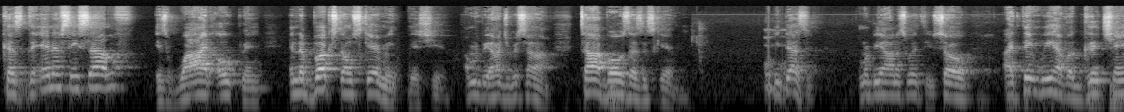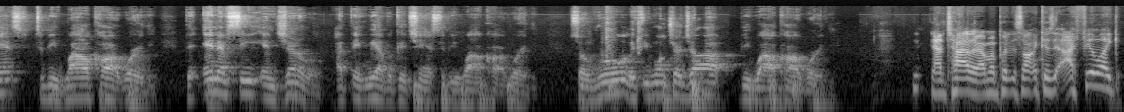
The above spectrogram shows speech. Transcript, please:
Because the NFC South is wide open, and the Bucks don't scare me this year. I'm gonna be 100 percent on. Todd Bowles doesn't scare me. He doesn't. I'm gonna be honest with you. So I think we have a good chance to be wild card worthy. The NFC in general, I think we have a good chance to be wild card worthy. So Rhule, if you want your job, be wild card worthy. Now, Tyler, I'm gonna put this on because I feel like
